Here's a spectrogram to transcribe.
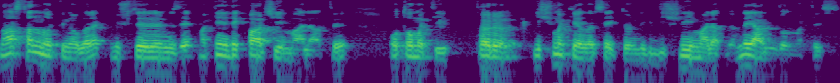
NASA Makine olarak müşterilerimize makine yedek parça imalatı, otomotiv, tarım, iş makineleri sektöründeki dişli imalatlarında yardımcı olmaktayız.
